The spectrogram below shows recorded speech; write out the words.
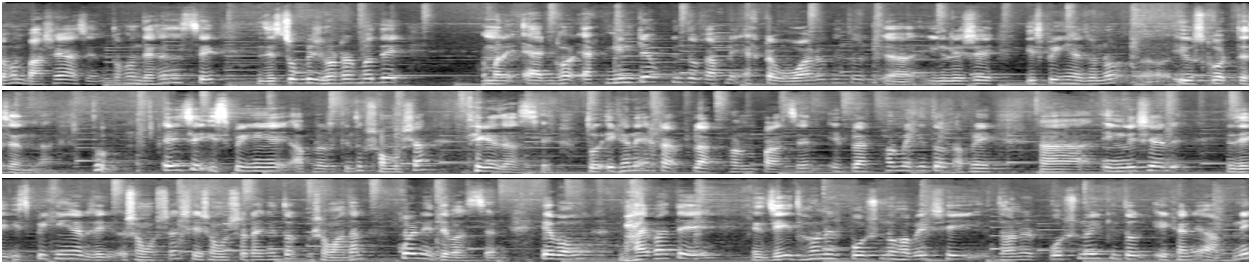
যখন বাসায় আছেন, তখন দেখা যাচ্ছে যে চব্বিশ ঘণ্টার মধ্যে মানে এক ঘর এক মিনিটেও কিন্তু আপনি একটা ওয়ার্ডও কিন্তু ইংলিশে স্পিকিংয়ের জন্য ইউজ করতেছেন না। তো এই যে স্পিকিংয়ে আপনার কিন্তু সমস্যা থেকে যাচ্ছে। তো এখানে একটা প্ল্যাটফর্ম পাচ্ছেন। এই প্ল্যাটফর্মে কিন্তু আপনি ইংলিশের যে স্পিকিংয়ের যে সমস্যা, সেই সমস্যাটা কিন্তু সমাধান করে নিতে পারছেন। এবং ভাইভাতে যেই ধরনের প্রশ্ন হবে, সেই ধরনের প্রশ্নই কিন্তু এখানে আপনি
